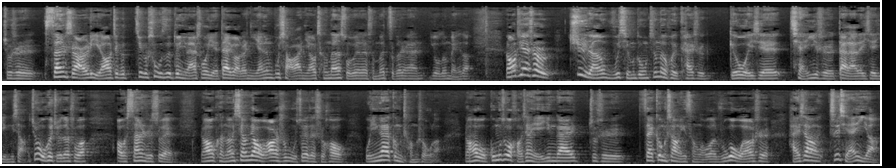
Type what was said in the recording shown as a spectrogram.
就是三十而立，然后这个这个数字对你来说也代表着你年龄不小了，你要承担所谓的什么责任，有的没的。然后这件事儿居然无形中真的会开始给我一些潜意识带来了一些影响，就是我会觉得说，哦，三十岁，然后可能相较我二十五岁的时候，我应该更成熟了，然后我工作好像也应该就是再更上一层楼了。如果我要是还像之前一样，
